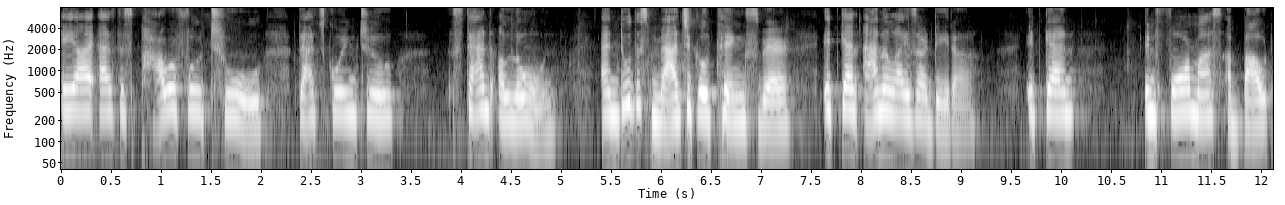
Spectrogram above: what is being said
AI as this powerful tool that's going to stand alone and do this magical things where it can analyze our data, it can inform us about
